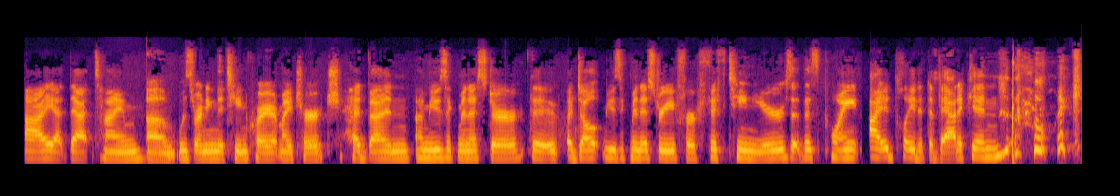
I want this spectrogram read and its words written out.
I at that time um, was running the teen choir at my church, had been a music minister, the adult music ministry for 15 years at this point. I had played at the Vatican. like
